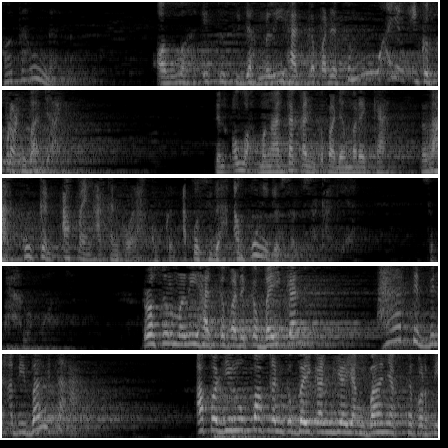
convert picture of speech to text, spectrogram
kau tahu enggak? Allah itu sudah melihat kepada semua yang ikut perang Badar. Dan Allah mengatakan kepada mereka, lakukan apa yang akan kau lakukan. Aku sudah ampuni dosa-dosa kalian. Subhanallah. Rasul melihat kepada kebaikan Hatib bin Abi Balta. Apa dilupakan kebaikan dia yang banyak seperti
